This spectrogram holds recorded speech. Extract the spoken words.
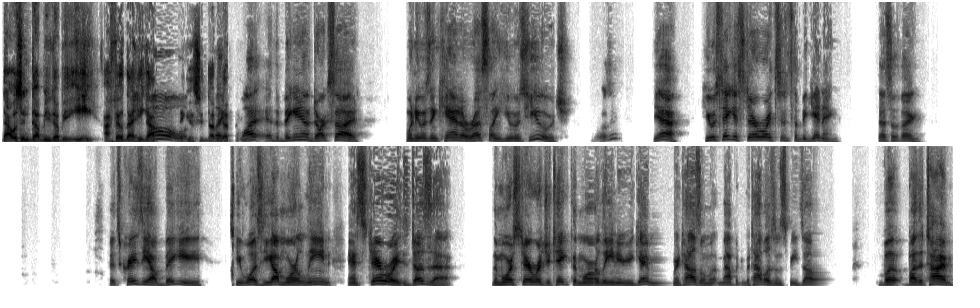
That was in WWE. I feel that he got no, biggest in E. like WWE. why at the beginning of Dark Side, when he was in Canada wrestling, he was huge. was he? Yeah, he was taking steroids since the beginning. That's the thing. It's crazy how big he was. He got more lean, and steroids does that. The more steroids you take, the more leaner you get. Metabolism metabolism speeds up. But by the time,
